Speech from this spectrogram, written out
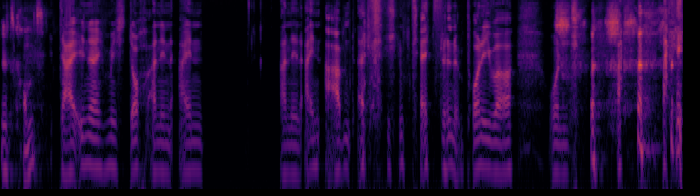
jetzt kommt's. Da erinnere ich mich doch an den einen an den einen Abend, als ich im tänzelnden Pony war und eine,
